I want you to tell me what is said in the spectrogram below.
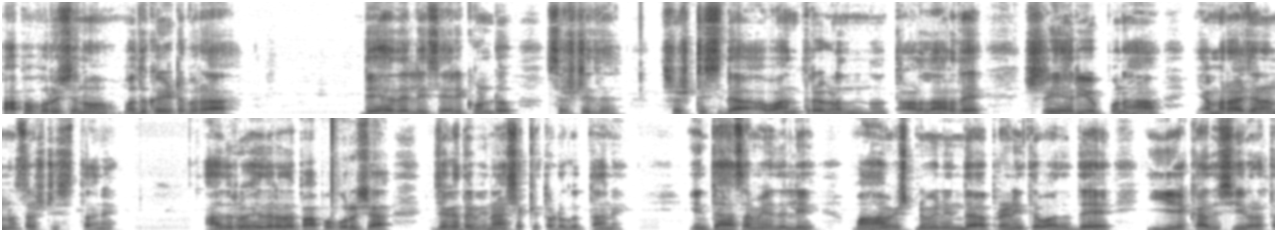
ಪಾಪಪುರುಷನು ಮಧುಕೈಟಪರ ದೇಹದಲ್ಲಿ ಸೇರಿಕೊಂಡು ಸೃಷ್ಟಿಸಿದ ಸೃಷ್ಟಿಸಿದ ಅವಾಂತರಗಳನ್ನು ತಾಳಲಾರದೆ ಶ್ರೀಹರಿಯು ಪುನಃ ಯಮರಾಜನನ್ನು ಸೃಷ್ಟಿಸುತ್ತಾನೆ. ಆದರೂ ಹೆದರದ ಪಾಪಪುರುಷ ಜಗದ ವಿನಾಶಕ್ಕೆ ತೊಡಗುತ್ತಾನೆ. ಇಂತಹ ಸಮಯದಲ್ಲಿ ಮಹಾವಿಷ್ಣುವಿನಿಂದ ಪ್ರಣೀತವಾದದ್ದೇ ಈ ಏಕಾದಶಿ ವ್ರತ.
